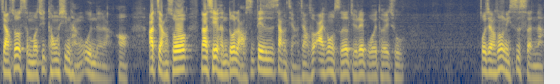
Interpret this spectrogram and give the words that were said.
讲说什么去通信行问的啦，哦啊讲说那些很多老师电视上讲讲说 iPhone 十二绝对不会推出，我讲说你是神呐，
